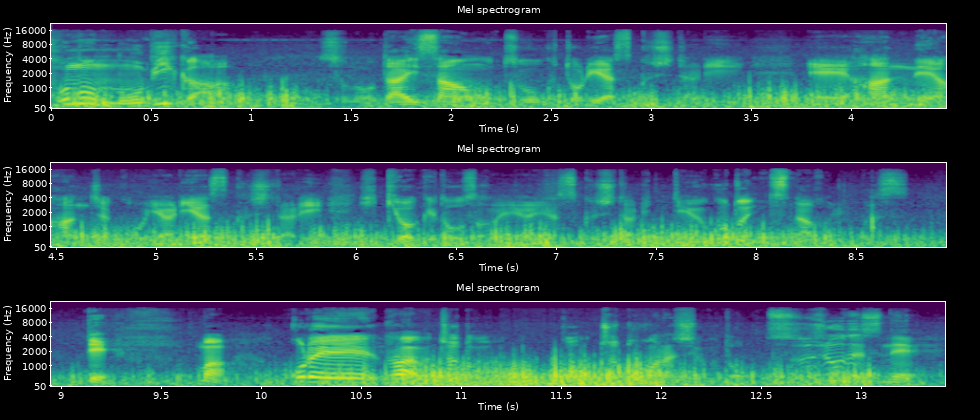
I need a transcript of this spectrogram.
この伸びがその第3をすごく取りやすくしたり、えー、半年半弱をやりやすくしたり引き分け動作がやりやすくしたりっていうことにつながります。でまあこれはちょっとちょっとお話していくと通常ですね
